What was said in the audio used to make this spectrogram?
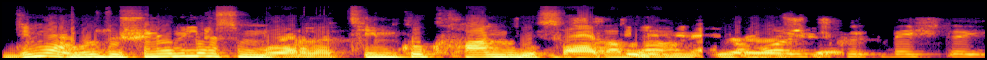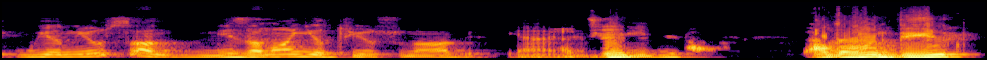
Değil mi? Onu düşünebilirsin bu arada. Tim Cook hangi saat sabah, dilimine göre yaşıyor? 3.45'te uyanıyorsan ne zaman yatıyorsun abi? Yani Çünkü adamın büyük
